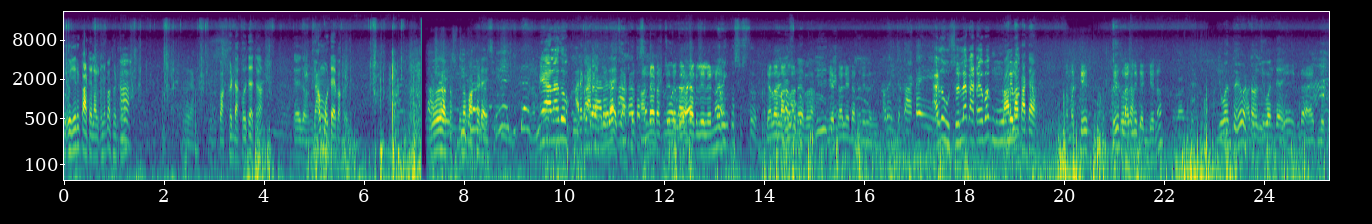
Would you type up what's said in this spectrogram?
वगैरे काटा लागला ना पाकड बघा पाकड दाखवते आता. त्या जाऊन जाम मोठा आहे कसला पाकड आहे. मी आला तो. अरे काटा गेला याच्यात. कांदा टाकलेलं घर टाकलेलं ना? त्याला लागला टाकलेलं अरे तो उसरला काटा आहे बघ मोरले बघ. काटा. हा, मग तेच तेच लागले त्यांचे ना? जिवंत आहे अजून. जिवंत आहे. इकडे आहेत लोक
